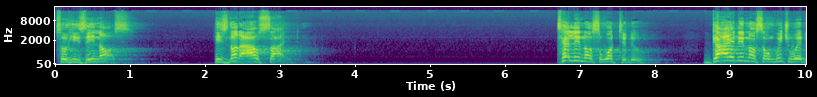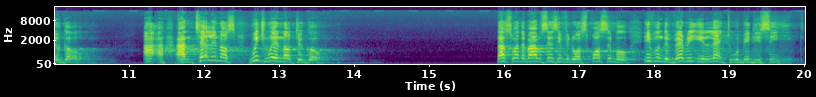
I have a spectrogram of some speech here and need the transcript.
So he's in us, he's not outside, telling us what to do, guiding us on which way to go, uh, and telling us which way not to go. That's what the Bible says if it was possible, even the very elect would be deceived.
